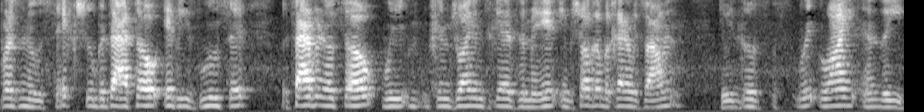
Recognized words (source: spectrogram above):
person who's sick, Shul Bedato, if he's lucid, but Sarvin also, we can join him together to the minyan. Im Shocha B'Cheder was found. If he's lying in the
